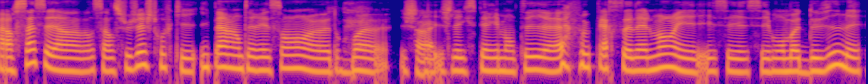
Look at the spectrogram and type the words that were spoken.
Alors ça, c'est un, un, sujet, je trouve, qui est hyper intéressant. donc moi, je l'ai expérimenté personnellement et, et c'est mon mode de vie. Mais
